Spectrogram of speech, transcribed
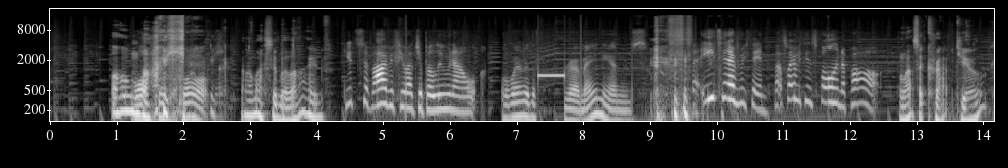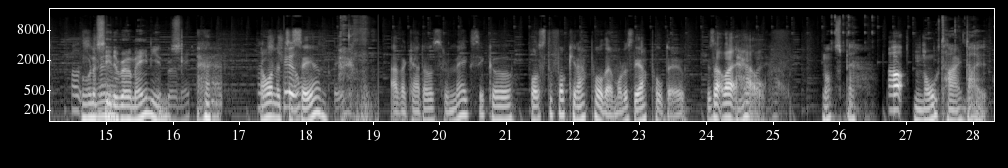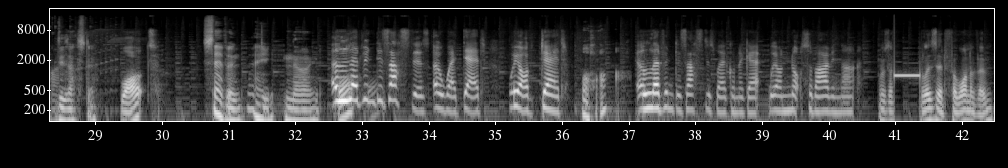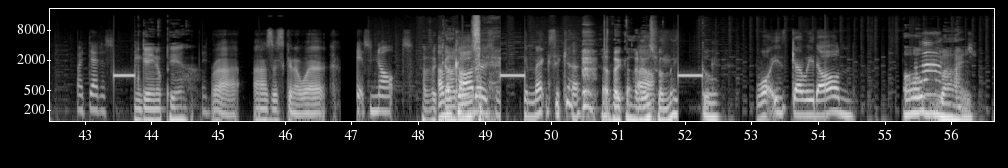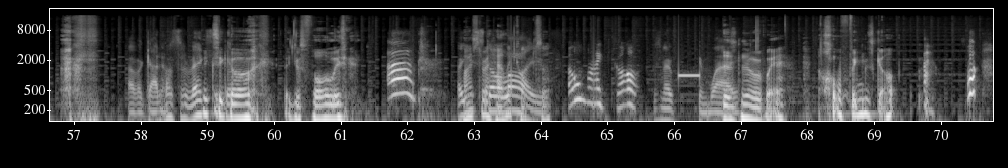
Oh What my the fuck? How am I still alive? You'd survive if you had your balloon out. Well, where are the f***ing Romanians? They're eating everything. That's why everything's falling apart. Well, that's a crap joke. Well, I it's want to see true. the Romanians. Well, I it's wanted to true. see them. Avocados from Mexico. What's the fucking apple then? What does the apple do? Is that like hell? What's the Oh, multi disaster? What? Seven, eight, nine. 11 disasters. Oh, we're dead. We are dead. What? 11 disasters we're gonna get. We are not surviving that. It was a blizzard for one of them. We're dead as I'm getting up here. Right. How's this gonna work? it's not. Avocados. Avocados from Mexico. Avocados Oh. from Mexico. What is going on? Oh my. Avocados from Mexico. Mexico. They're just falling. Ah! Are Why you is there a still alive? Oh my god. There's no fing way. There's no way. The whole thing's gone.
